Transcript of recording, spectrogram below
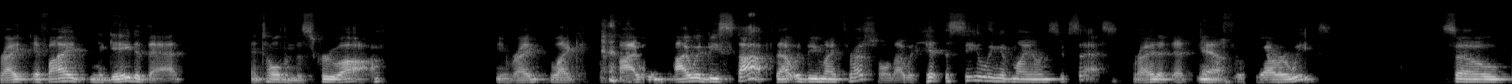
right? If I negated that and told him to screw off, you know, right? Like I would I would be stopped. That would be my threshold. I would hit the ceiling of my own success, right? At, at you know Yeah. 50 hour weeks. So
